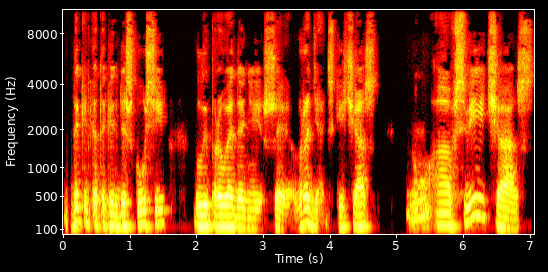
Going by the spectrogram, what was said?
Декілька таких дискусій були проведені ще в радянський час. Ну, а в свій час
